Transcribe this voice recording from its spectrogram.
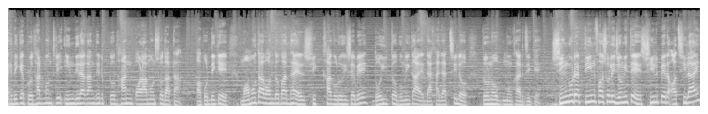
একদিকে প্রধানমন্ত্রী ইন্দিরা গান্ধীর প্রধান পরামর্শদাতা অপরদিকে মমতা বন্দ্যোপাধ্যায়ের শিক্ষাগুরু হিসেবে দ্বৈত ভূমিকায় দেখা যাচ্ছিল প্রণব মুখার্জিকে। সিঙ্গুরের তিন ফসলি জমিতে শিল্পের অছিলায়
